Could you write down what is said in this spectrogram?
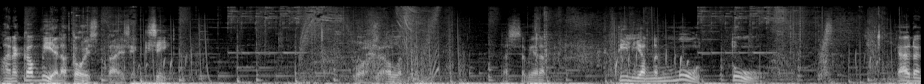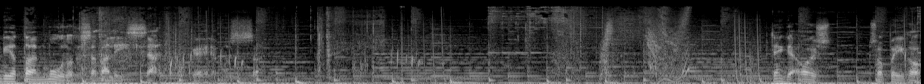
Ainakaan vielä toistaiseksi. Voi se olla, tässä vielä tiljanne muuttuu. Käydäänkö jotain muutoksessa välissä kokeilemassa? mitenkä ois, sopiiko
